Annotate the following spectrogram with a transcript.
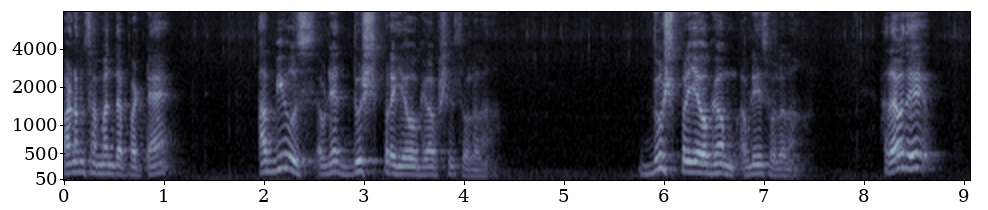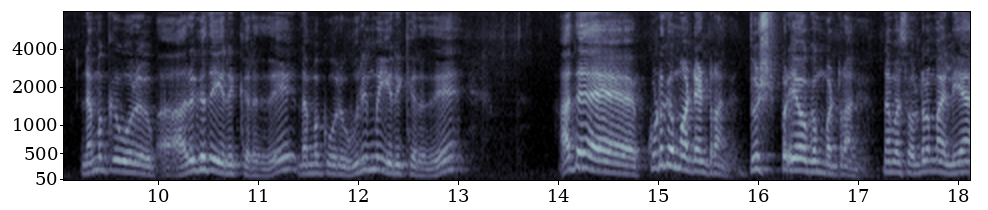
பணம் சம்மந்தப்பட்ட அப்யூஸ் அப்படின்னா துஷ்பிரயோகம் அப்படின்னு சொல்லலாம். துஷ்பிரயோகம் அப்படின்னு சொல்லலாம். அதாவது நமக்கு ஒரு அருகதை இருக்கிறது நமக்கு ஒரு உரிமை இருக்கிறது அதை கொடுக்க மாட்டேன்றாங்க. துஷ்பிரயோகம் பண்ணுறாங்க நம்ம சொல்கிறோமா இல்லையா?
